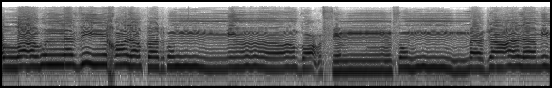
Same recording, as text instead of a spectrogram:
الله الذي خلقكم من ضعف ثم جعل من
